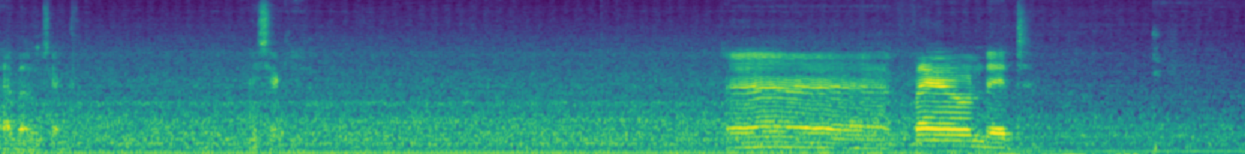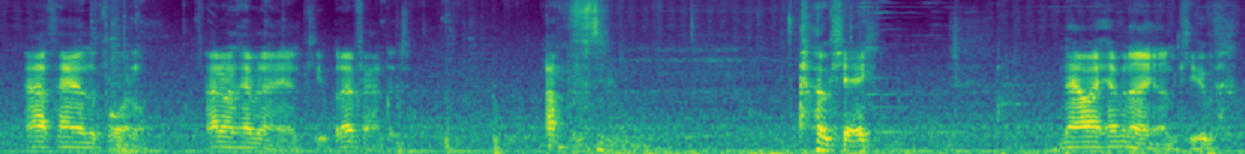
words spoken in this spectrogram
How about a check? Hi, Sharky. Uh, found it. I found the portal. I don't have an ion cube, but I found it. Oh. okay. Now I have an ion cube.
